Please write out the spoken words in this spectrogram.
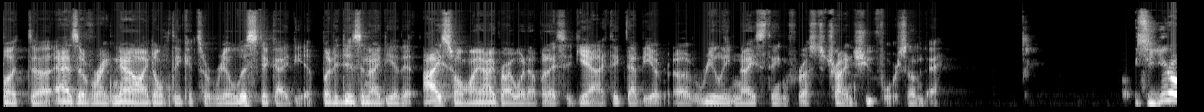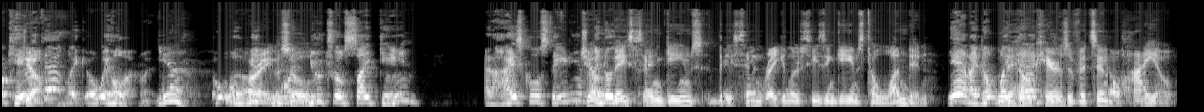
But uh, as of right now, I don't think it's a realistic idea. But it is an idea that I saw. My eyebrow went up, and I said, "Yeah, I think that'd be a, a really nice thing for us to try and shoot for someday." So you're okay Joe. with that? Like, oh wait, hold on. Yeah. Oh, well, all right. So neutral site game at a high school stadium. Joe, they send games. They send regular season games to London. Yeah, and I don't Who like. Who the hell cares if it's in Ohio?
